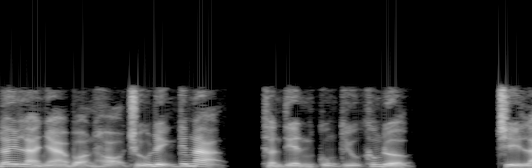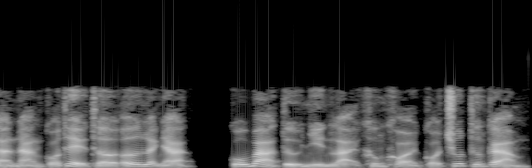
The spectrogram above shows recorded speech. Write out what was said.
đây là nhà bọn họ chú định kiếp nạn, thần tiên cũng cứu không được. Chỉ là nàng có thể thờ ơ lạnh nhạt, cố bà tử nhìn lại không khỏi có chút thương cảm.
